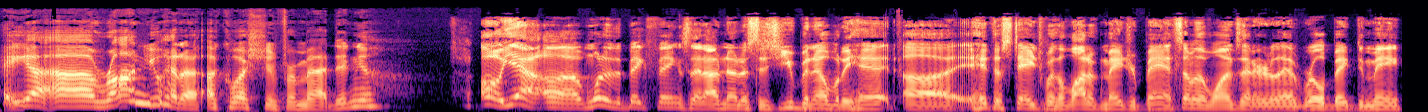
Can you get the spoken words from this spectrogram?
Hey, uh, uh, Ron, you had a, a question for Matt, didn't you? Oh yeah, uh, one of the big things that I've noticed is you've been able to hit uh, hit the stage with a lot of major bands. Some of the ones that are uh, real big to me.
